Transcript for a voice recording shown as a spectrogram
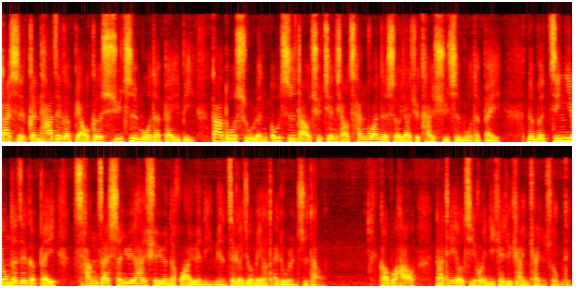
但是跟他这个表哥徐志摩的碑比，大多数人都知道去剑桥参观的时候要去看徐志摩的碑。那么金庸的这个碑藏在圣约翰学院的花园里面，这个就没有太多人知道。搞不好哪天有机会你可以去看一看也说不定。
